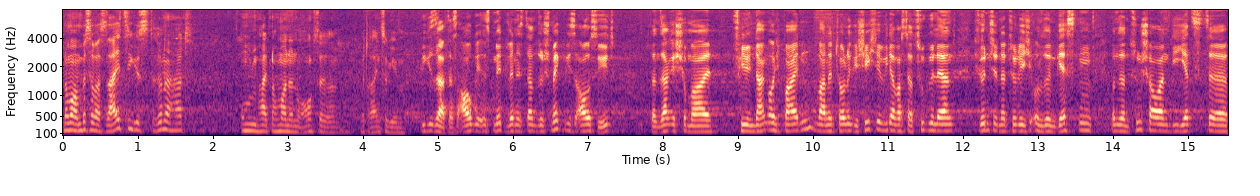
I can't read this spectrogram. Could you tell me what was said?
nochmal ein bisschen was Salziges drin hat, um halt nochmal eine Nuance mit reinzugeben. Wie gesagt, das Auge ist mit. Wenn es dann so schmeckt, wie es aussieht, dann sage ich schon mal vielen Dank euch beiden. War eine tolle Geschichte, wieder was dazugelernt. Ich wünsche natürlich unseren Gästen, unseren Zuschauern, die jetzt äh,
